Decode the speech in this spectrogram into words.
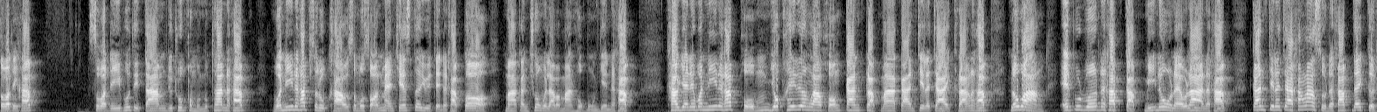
สวัสดีครับ สวัสดีผู้ติดตาม YouTube ของผมทุกท่านนะครับ วันนี้นะครับสรุปข่าวสโมสรแมนเชสเตอร์ยูไนเต็ดนะครับก็มากันช่วงเวลาประมาณ6โมงเย็นนะครับ ข่าวใหญ่ในวันนี้นะครับ ผมยกให้เรื่องราวของการกลับมาการเจรจาอีกครั้งนะครับ ระหว่างเอ็ดวูดเวิร์ดนะครับกับมิโนเลวล่านะครับการเจรจาครั้งล่าสุดนะครับ ได้เกิด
